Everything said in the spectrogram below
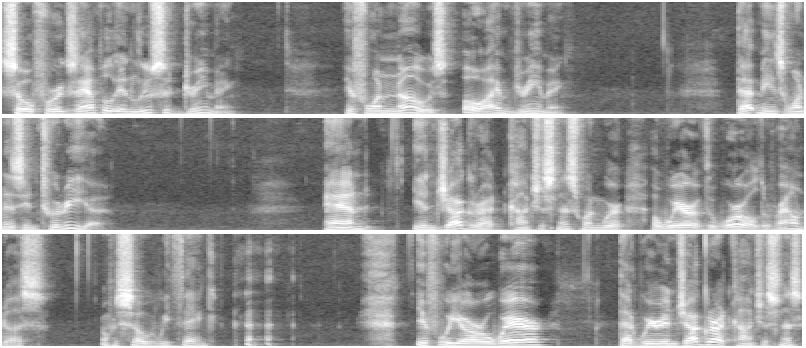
So, for example, in lucid dreaming, if one knows, oh, I'm dreaming, that means one is in Turiya. And in Jagrat consciousness, when we're aware of the world around us, or so we think, if we are aware that we're in Jagrat consciousness,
